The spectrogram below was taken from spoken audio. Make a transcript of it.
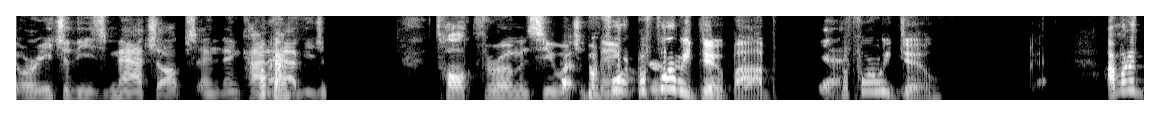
or each of these matchups, and, and kind of Okay. have you just talk through them and see what you before think. before we do, Bob, Yeah. before we do, I'm gonna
